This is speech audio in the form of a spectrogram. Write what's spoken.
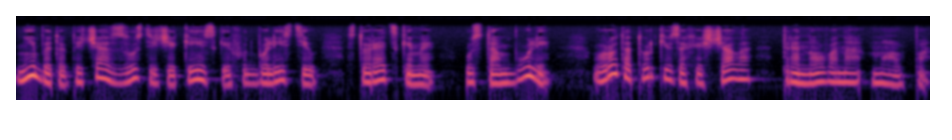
Нібито під час зустрічі київських футболістів з турецькими у Стамбулі ворота турків захищала тренована мавпа.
